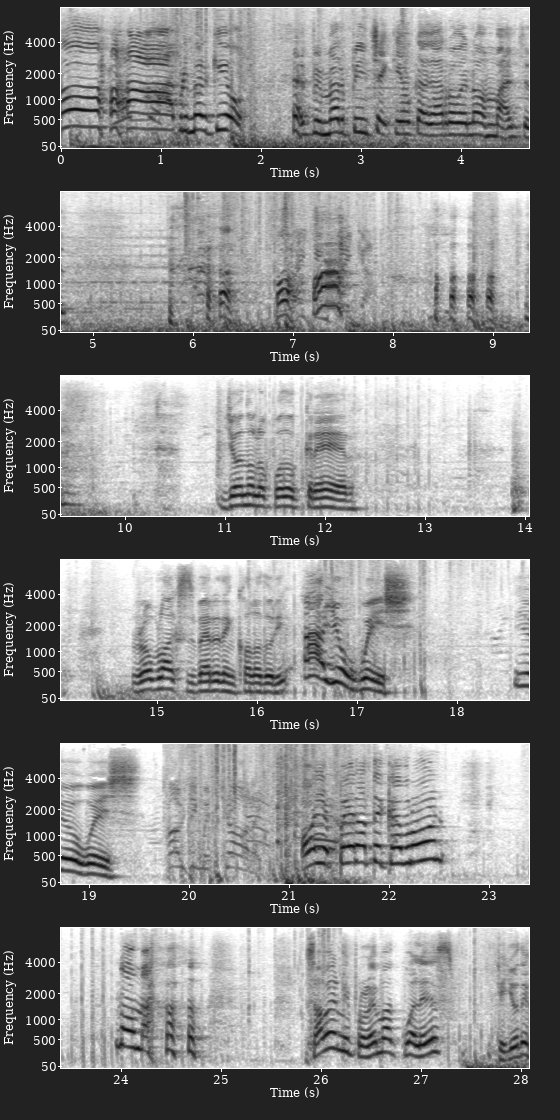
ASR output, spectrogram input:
¡Oh! ¡Primer kill! El primer pinche kill que agarro, güey, no manches. ¡Oh! ¡Ah! Yo no lo puedo creer. Roblox is better than Call of Duty. Ah, you wish. You wish. Oye, espérate, cabrón. No ma. ¿Saben mi problema cuál es? Que yo de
